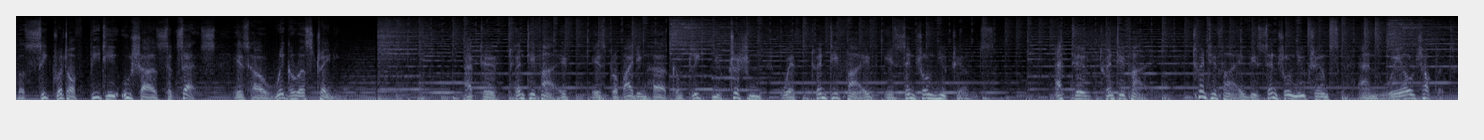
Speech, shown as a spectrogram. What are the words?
The secret of PT Usha's success is her rigorous training. Active 25 is providing her complete nutrition with 25 essential nutrients. Active 25. 25 essential nutrients and real chocolate.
